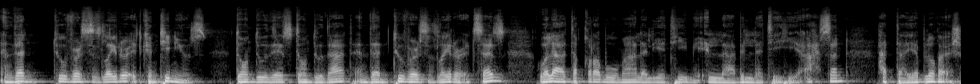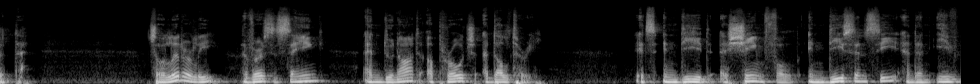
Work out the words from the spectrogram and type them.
And then two verses later, it continues. Don't do this, don't do that. And then two verses later, it says, وَلَا تَقْرَبُوا مَالَ الْيَتِيمِ إِلَّا بِالَّتِي هِيَ أَحْسَنُ حَتَّى يَبْلُغَ أَشُدَّهُ So literally, the verse is saying, and do not approach adultery. It's indeed a shameful indecency and an, ev-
